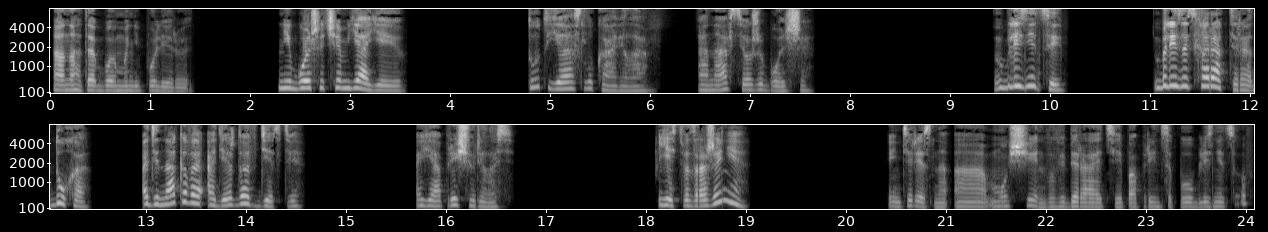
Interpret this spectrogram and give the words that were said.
Она тобой манипулирует. Не больше, чем я ею. Тут я слукавила. Она все же больше. Близнецы. Близость характера, духа. Одинаковая одежда в детстве. Я прищурилась. Есть возражения? Интересно, а мужчин вы выбираете по принципу близнецов?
